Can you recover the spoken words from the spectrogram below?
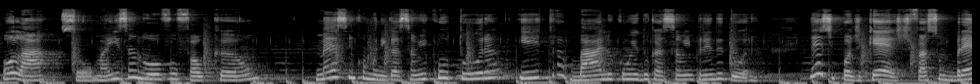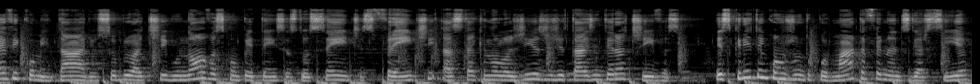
Olá, sou Maísa Novo Falcão, mestre em Comunicação e Cultura e trabalho com educação empreendedora. Neste podcast, faço um breve comentário sobre o artigo Novas Competências Docentes frente às tecnologias digitais interativas, escrito em conjunto por Marta Fernandes Garcia,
